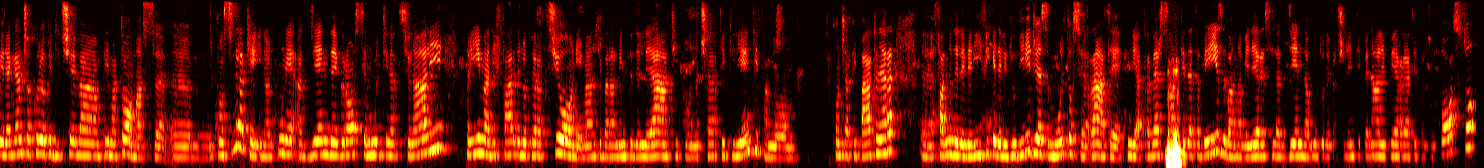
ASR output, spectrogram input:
Mi riaggancio a quello che diceva prima Thomas. Eh, considera che in alcune aziende grosse multinazionali, prima di fare delle operazioni, ma anche banalmente delle ATI con certi clienti, fanno con certi partner eh, fanno delle verifiche, delle due diligence molto serrate, quindi attraverso mm-hmm. anche database vanno a vedere se l'azienda ha avuto dei precedenti penali per reati presupposto,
